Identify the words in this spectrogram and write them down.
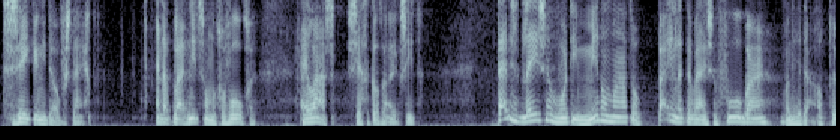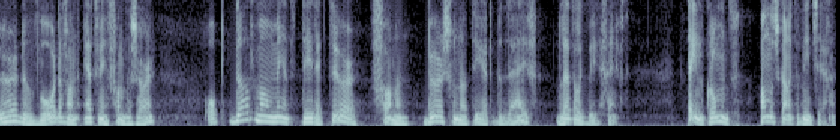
zeker niet overstijgt. En dat blijft niet zonder gevolgen. Helaas, zeg ik als Ajaxiet. Tijdens het lezen wordt die middelmaat op pijnlijke wijze voelbaar wanneer de auteur de woorden van Edwin van der Sar, op dat moment directeur van een beursgenoteerd bedrijf, letterlijk weergeeft. Tenenkrommend, anders kan ik het niet zeggen.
